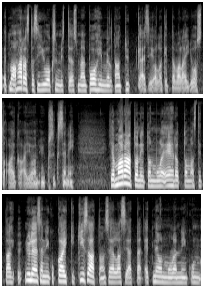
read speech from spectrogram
että mä harrastaisin juoksemista, jos mä en pohjimmiltaan tykkäisi jollakin tavalla juosta aika ajoin yksikseni. Ja maratonit on mulle ehdottomasti, tai yleensä niin kuin kaikki kisat on sellaisia, että, että ne on mulle niin kuin,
